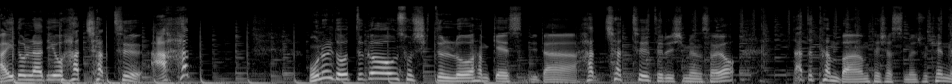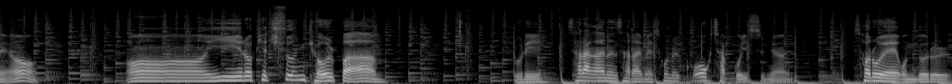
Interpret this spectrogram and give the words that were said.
아이돌 라디오 핫 차트 아핫 오늘도 뜨거운 소식들로 함께했습니다. 핫 차트 들으시면서요 따뜻한 밤 되셨으면 좋겠네요. 어 이렇게 추운 겨울밤 우리 사랑하는 사람의 손을 꼭 잡고 있으면 서로의 온도를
